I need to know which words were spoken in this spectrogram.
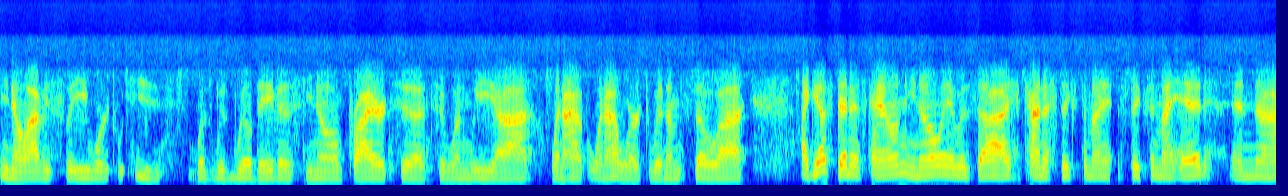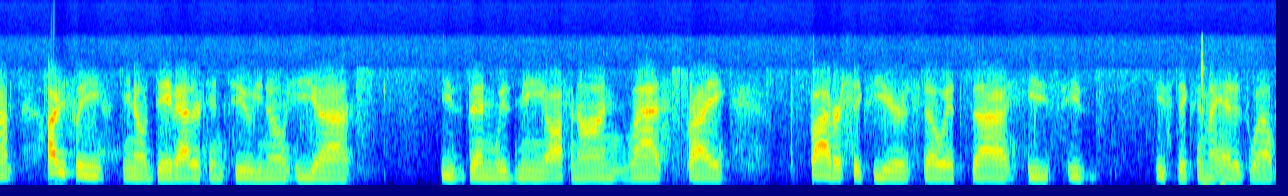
you know, obviously worked. With, he was with Will Davis, you know, prior to to when we uh, when I when I worked with him. So uh, I guess Dennis Town, you know, it was uh, kind of sticks to my sticks in my head, and uh, obviously, you know, Dave Atherton too. You know, he uh, he's been with me off and on last probably five or six years. So it's uh, he's he's he sticks in my head as well.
